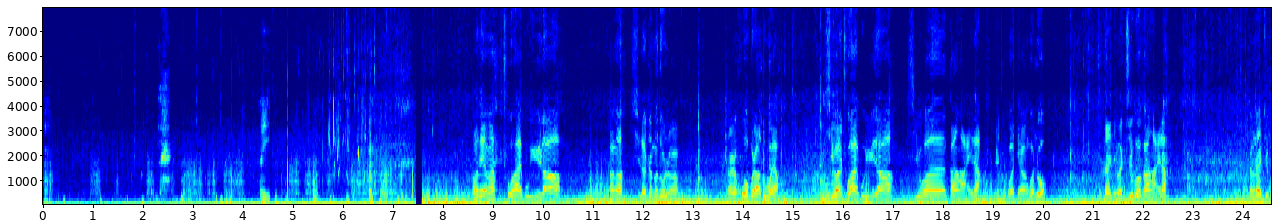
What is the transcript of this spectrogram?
啊！来，哎，老铁们出海捕鱼了啊！看看起了这么多篓，但是货不咋多呀。喜欢出海捕鱼的啊，喜欢赶海的，给主播点个关注。带你们直播赶海了，正在直播。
